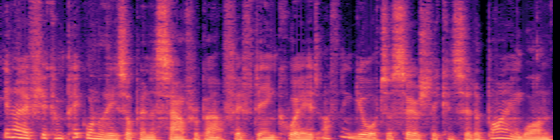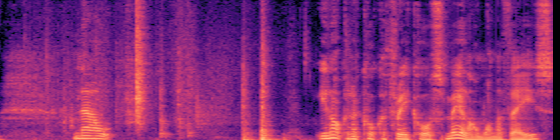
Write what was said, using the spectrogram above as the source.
you know, if you can pick one of these up in a sale for about 15 quid, I think you ought to seriously consider buying one. Now, you're not going to cook a three course meal on one of these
